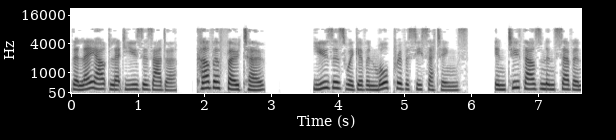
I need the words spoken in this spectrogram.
The layout let users add a cover photo Users were given more privacy settings. In 2007,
